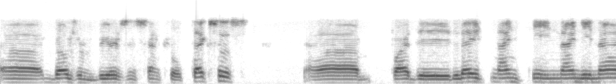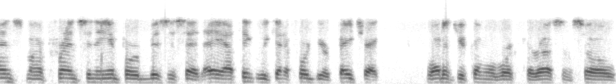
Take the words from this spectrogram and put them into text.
uh, Belgian beers in Central Texas. Uh, by the late 1999s, my friends in the import business said, "Hey, I think we can afford your paycheck. Why don't you come and work for us?" And so,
